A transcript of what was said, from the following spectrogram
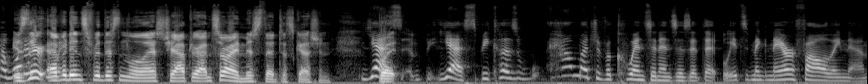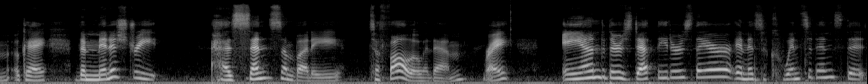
on. Is there evidence for this in the last chapter? I'm sorry I missed that discussion. Yes, But yes, because how much of a coincidence is it that it's McNair following them? Okay, the Ministry has sent somebody to follow them, right? And there's Death Eaters there, and it's a coincidence that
